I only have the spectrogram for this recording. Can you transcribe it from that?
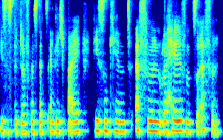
dieses Bedürfnis letztendlich bei diesem Kind erfüllen oder helfen zu erfüllen.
